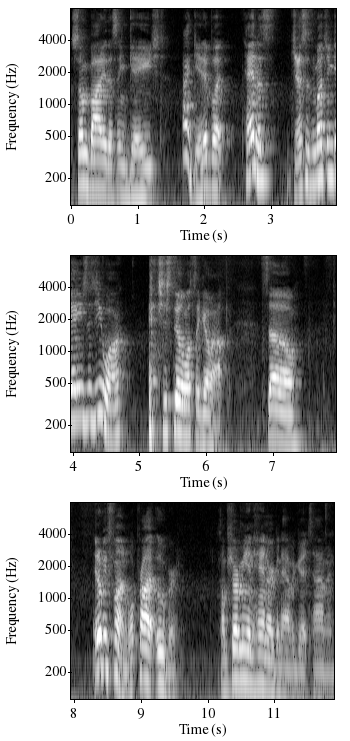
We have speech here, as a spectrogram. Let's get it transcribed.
somebody that's engaged, I get it, but Hannah's just as much engaged as you are, and she still wants to go out. So it'll be fun. We'll probably Uber. I'm sure me and Hannah are gonna have a good time, and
